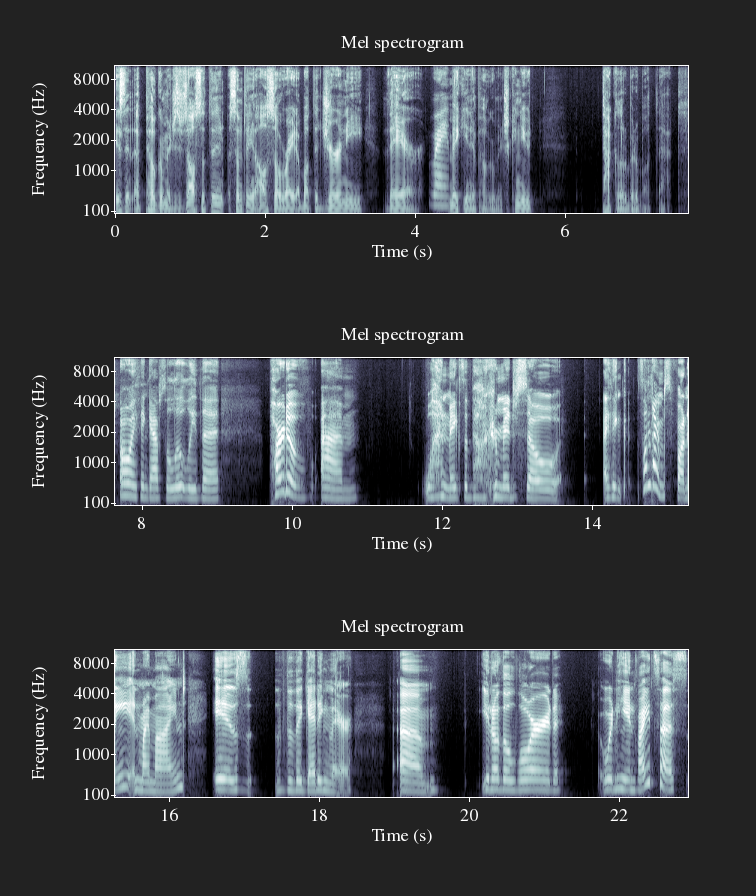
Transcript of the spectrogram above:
isn't a pilgrimage. There's also th- something also right about the journey there, Right. making a pilgrimage. Can you talk a little bit about that? Oh, I think absolutely. The part of um, what makes a pilgrimage so, I think, sometimes funny in my mind is the, getting there. Um, you know, the Lord, when He invites us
